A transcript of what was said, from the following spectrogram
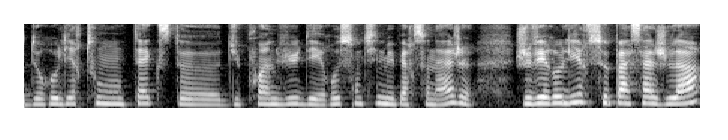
de relire tout mon texte du point de vue des ressentis de mes personnages, je vais relire ce passage-là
